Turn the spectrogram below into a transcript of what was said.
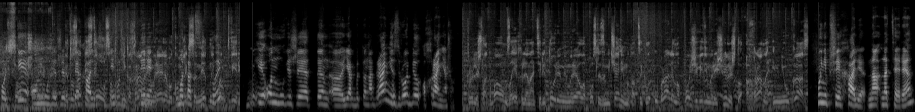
Польщі, 40 он чоловік. mówi, że Эту запись przyjechali сделал сотрудник охраны 34 мемориального комплекса мотоциклы. «Медный» под Тверью. І он mówi, że ten, е, якби то nagranie зробив охраняр. Открыли шлагбаум, заехали на территорию мемориала. После замечаний мотоциклы убрали, но позже, видимо, решили, что охрана им не указ. Вони приїхали на, на терен,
